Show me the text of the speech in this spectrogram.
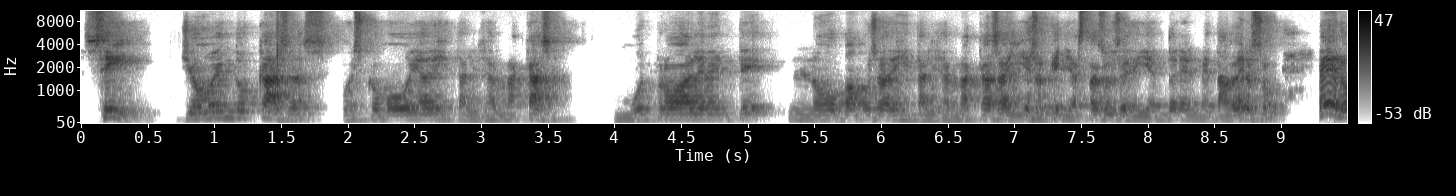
sí, yo vendo casas, pues ¿cómo voy a digitalizar una casa? Muy probablemente no vamos a digitalizar una casa y eso que ya está sucediendo en el metaverso, pero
